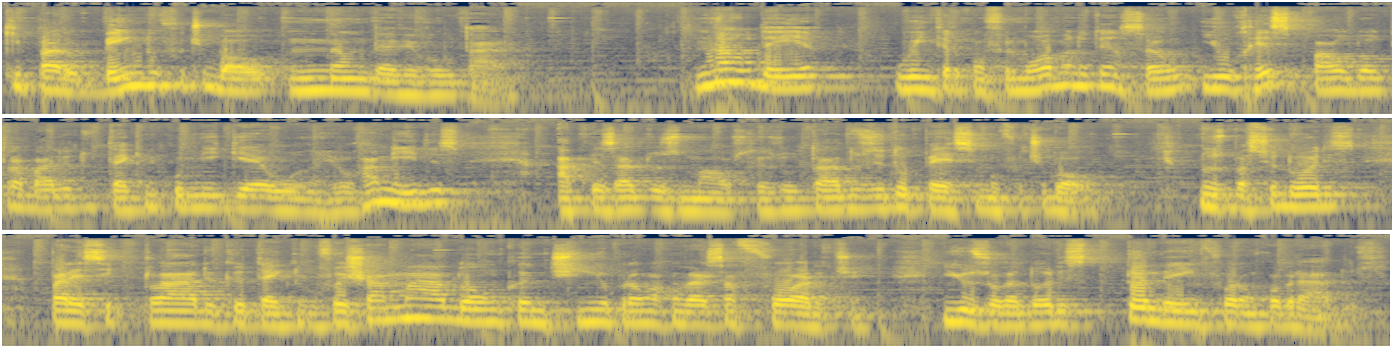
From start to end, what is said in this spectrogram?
que, para o bem do futebol, não deve voltar. Na aldeia, o Inter confirmou a manutenção e o respaldo ao trabalho do técnico Miguel Angel Ramírez, apesar dos maus resultados e do péssimo futebol. Nos bastidores, parece claro que o técnico foi chamado a um cantinho para uma conversa forte e os jogadores também foram cobrados.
